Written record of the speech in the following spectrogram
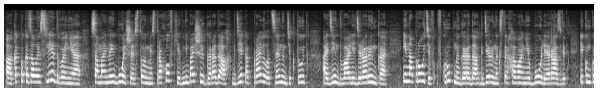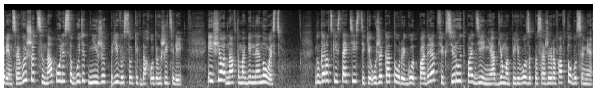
А, как показало исследование, самая наибольшая стоимость страховки в небольших городах, где, как правило, цены диктуют один-два лидера рынка. И напротив, в крупных городах, где рынок страхования более развит и конкуренция выше, цена полиса будет ниже при высоких доходах жителей. И еще одна автомобильная новость. Белгородские статистики уже который год подряд фиксируют падение объема перевозок пассажиров автобусами.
